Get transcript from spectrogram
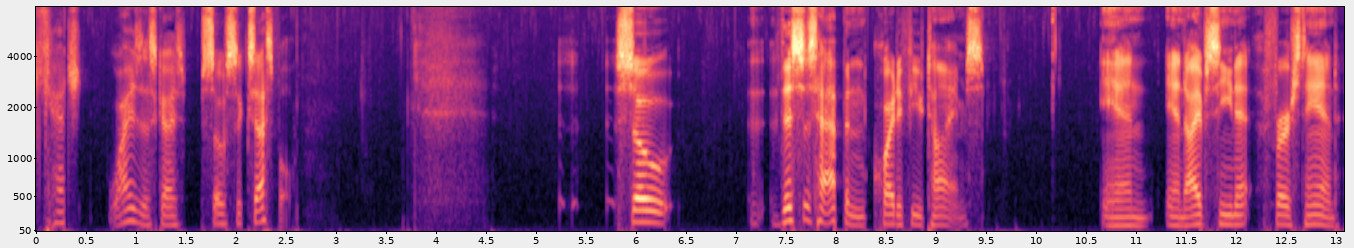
catch? Why is this guy so successful? So this has happened quite a few times, and and I've seen it firsthand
